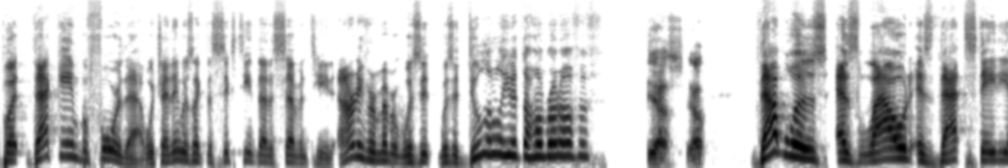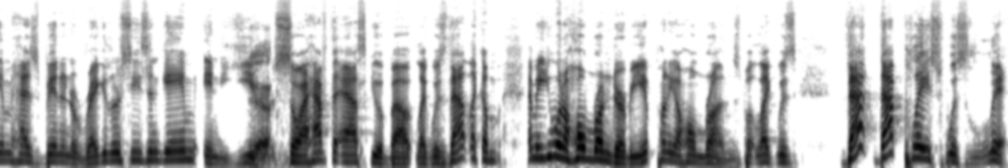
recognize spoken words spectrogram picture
But that game before that, which I think was like the 16th out of 17, I don't even remember. Was it was it Doolittle you hit the home run off of? Yes. Yep. That was as loud as that stadium has been in a regular season game in years. Yeah. So I have to ask you about like, was that like a? I mean, you won a home run derby, you hit plenty of home runs, but like, was that that place was lit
